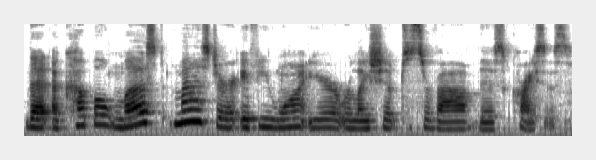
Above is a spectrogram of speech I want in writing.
that a couple must master if you want your relationship to survive this crisis.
